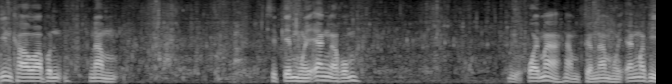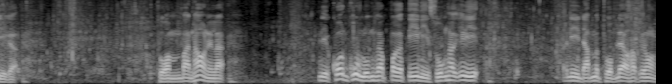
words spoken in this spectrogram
ยินข่าวว่าพนนำ สิเต็มห่วยแองแล้วผมหรือปล่อยมานำเตือนนำห่วยแองมาพี่ก็ท่วมบ้านเฮานี่ละนี่โค่นกู้หลุมครับ ปกตินี่สูงครับอีลีอันนี้ดำมาท่วมแล้วครับพี่น้อง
